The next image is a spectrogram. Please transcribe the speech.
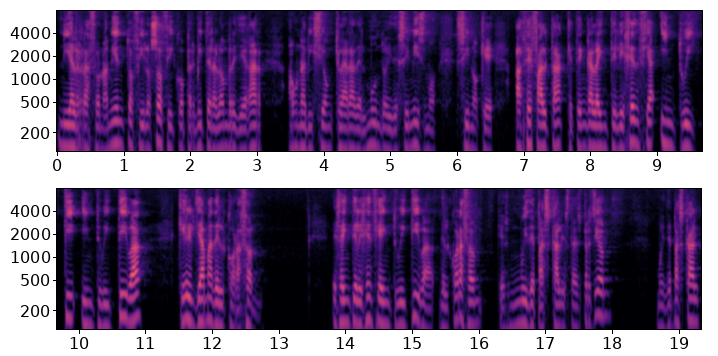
ni el razonamiento filosófico permiten al hombre llegar a una visión clara del mundo y de sí mismo, sino que hace falta que tenga la inteligencia intuitiva que él llama del corazón. Esa inteligencia intuitiva del corazón, que es muy de Pascal esta expresión, muy de Pascal,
